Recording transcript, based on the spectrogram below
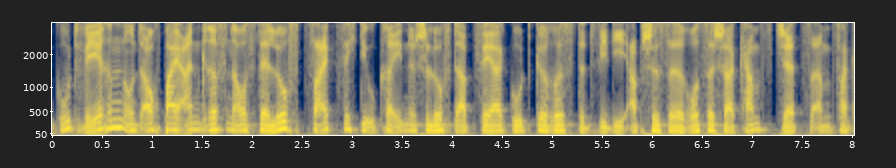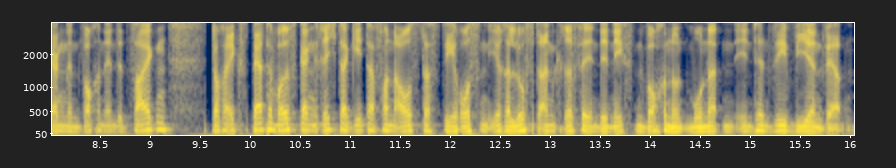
gut wehren und auch bei Angriffen aus der Luft zeigt sich die ukrainische Luftabwehr gut gerüstet, wie die Abschüsse russischer Kampfjets am vergangenen Wochenende zeigen. Doch Experte Wolfgang Richter geht davon aus, dass die Russen ihre Luftangriffe in den nächsten Wochen und Monaten intensivieren werden.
